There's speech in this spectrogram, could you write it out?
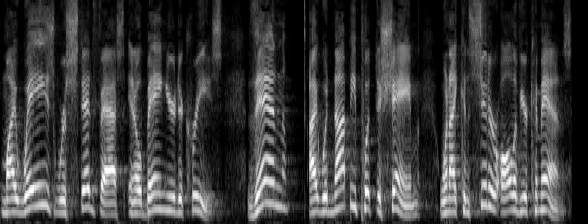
my ways were steadfast in obeying your decrees. Then I would not be put to shame when I consider all of your commands.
